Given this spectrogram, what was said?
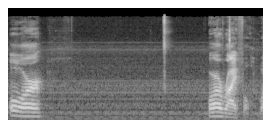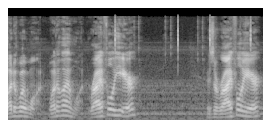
or or a rifle. What do I want? What do I want? Rifle here. There's a rifle here.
